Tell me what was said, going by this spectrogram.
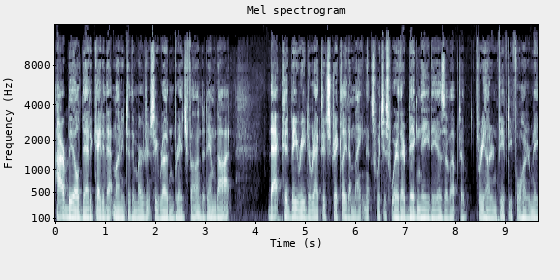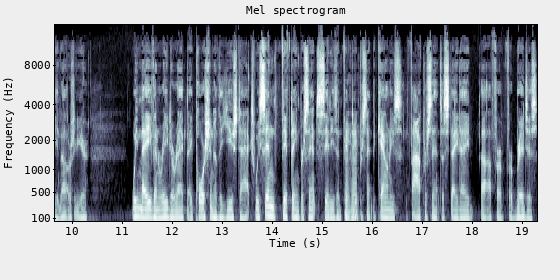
our bill dedicated that money to the Emergency Road and Bridge Fund at MDOT. That could be redirected strictly to maintenance, which is where their big need is of up to 350, 400 million dollars a year. We may even redirect a portion of the use tax. We send 15% to cities and 15% mm-hmm. to counties, 5% to state aid uh, for, for bridges.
